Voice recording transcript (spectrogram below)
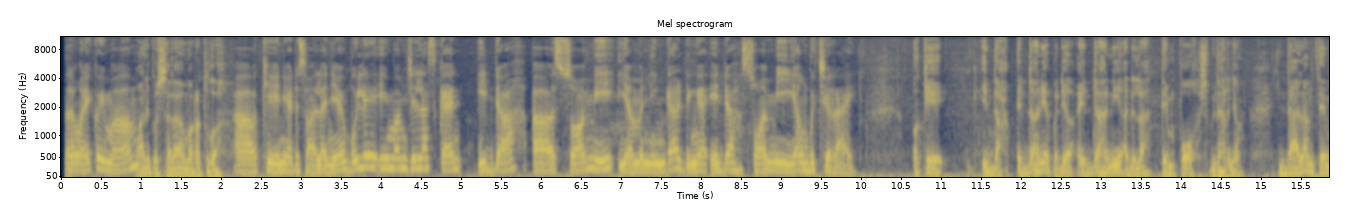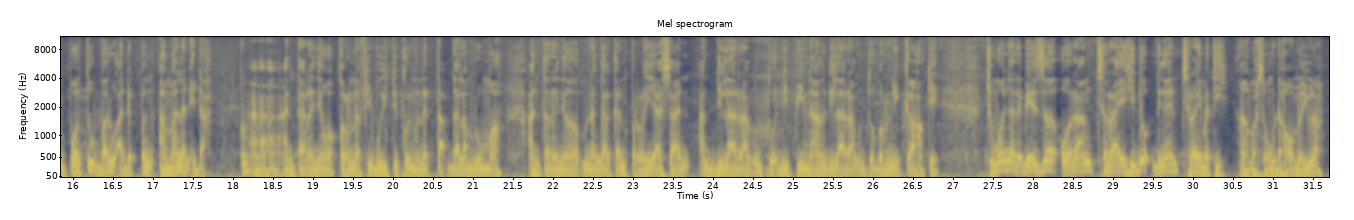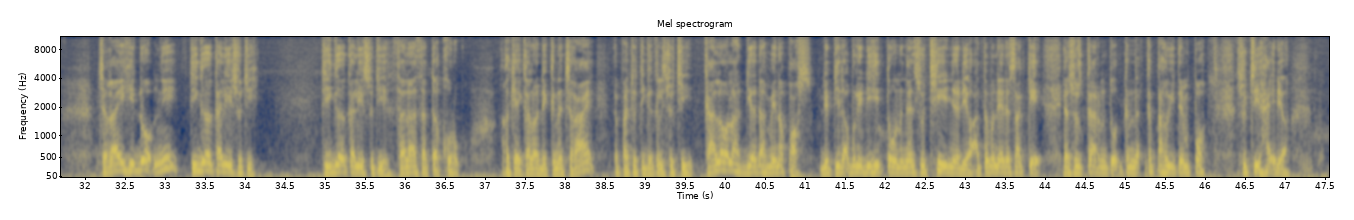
Assalamualaikum Imam. Waalaikumsalam warahmatullahi Uh, Okey, ini ada soalannya. Boleh Imam jelaskan idah uh, suami yang meninggal dengan idah suami yang bercerai? Okey, iddah. Iddah ni apa dia? Iddah ni adalah tempoh sebenarnya. Dalam tempoh tu baru ada pengamalan iddah. Uh-huh. Uh, antaranya waqarna fi buyutikum menetap dalam rumah antaranya menanggalkan perhiasan dilarang untuk dipinang dilarang untuk bernikah. Okey. Cumanya ada beza orang cerai hidup dengan cerai mati. Ha bahasa mudah orang Melayu lah. Cerai hidup ni tiga kali suci. Tiga kali suci. Salah satu quru. Okey kalau dia kena cerai lepas tu tiga kali suci. Kalau lah dia dah menopause, dia tidak boleh dihitung dengan sucinya dia ataupun dia ada sakit yang sukar untuk kena, ketahui tempoh suci haid dia.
